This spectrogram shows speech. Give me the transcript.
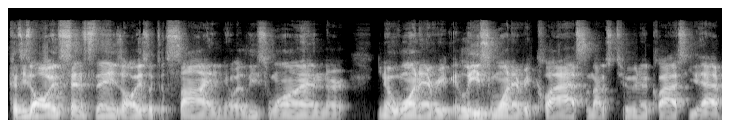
because he's always since then he's always looked to sign, you know, at least one or you know one every at least one every class. Sometimes two in a class. You have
